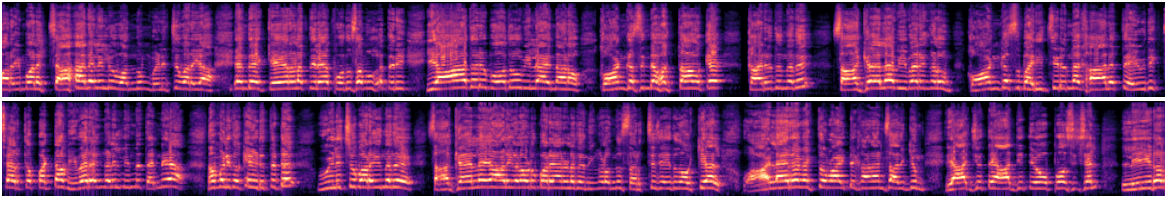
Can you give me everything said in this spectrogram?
പറയും പോലെ ചാനലിൽ വന്നും വിളിച്ചു പറയാ എന്തേ കേരളത്തിലെ പൊതുസമൂഹത്തിന് യാതൊരു ബോധവുമില്ല എന്നാണോ കോൺഗ്രസിന്റെ വക്താവൊക്കെ കരുതുന്നത്? സകല വിവരങ്ങളും കോൺഗ്രസ് ഭരിച്ചിരുന്ന കാലത്ത് എഴുതി ചേർക്കപ്പെട്ട വിവരങ്ങളിൽ നിന്ന് തന്നെയാ നമ്മൾ ഇതൊക്കെ എടുത്തിട്ട് വിളിച്ചു പറയുന്നത്. സകല ആളുകളോടും പറയാനുള്ളത് നിങ്ങളൊന്ന് സെർച്ച് ചെയ്ത് നോക്കിയാൽ വളരെ വ്യക്തമായിട്ട് കാണാൻ സാധിക്കും. രാജ്യത്തെ ആദ്യത്തെ ഓപ്പോസിഷൻ ലീഡർ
